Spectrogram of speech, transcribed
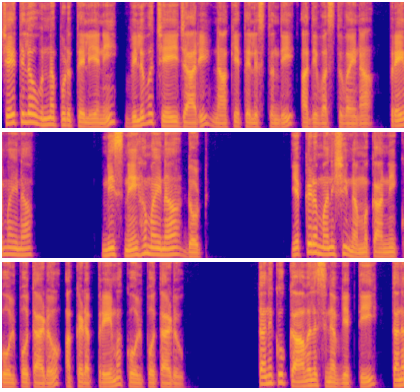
చేతిలో ఉన్నప్పుడు తెలియని విలువ చేయి జారి నాకే తెలుస్తుంది అది వస్తువైనా ప్రేమైనా నీ స్నేహమైనా డొట్. ఎక్కడ మనిషి నమ్మకాన్ని కోల్పోతాడో అక్కడ ప్రేమ కోల్పోతాడు. తనకు కావలసిన వ్యక్తి తన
